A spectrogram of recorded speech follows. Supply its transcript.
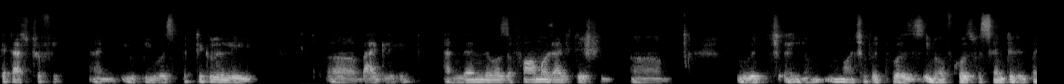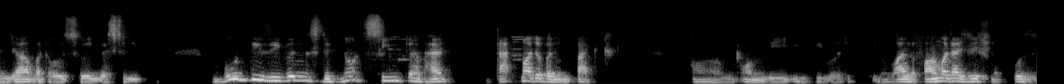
catastrophe, and UP was particularly uh, badly hit. And then there was a farmers' agitation, um, which uh, you know much of it was, you know, of course, was centered in Punjab, but also in Western UP. Both these events did not seem to have had that much of an impact on, on the UP verdict. You know, while the farmer agitation, of course,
